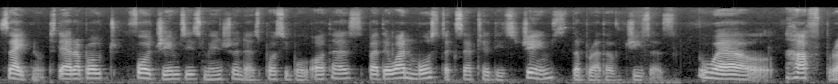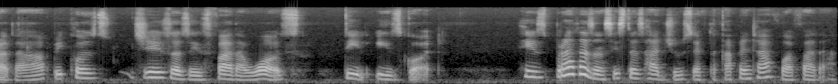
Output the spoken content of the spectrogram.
Side note, there are about four Jameses mentioned as possible authors, but the one most accepted is James, the brother of Jesus. Well, half brother, because Jesus' father was, still is God. His brothers and sisters had Joseph the carpenter for a father,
